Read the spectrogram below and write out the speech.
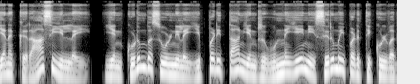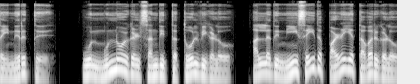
எனக்கு ராசி இல்லை என் குடும்ப சூழ்நிலை இப்படித்தான் என்று உன்னையே நீ சிறுமைப்படுத்திக் கொள்வதை நிறுத்து உன் முன்னோர்கள் சந்தித்த தோல்விகளோ அல்லது நீ செய்த பழைய தவறுகளோ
